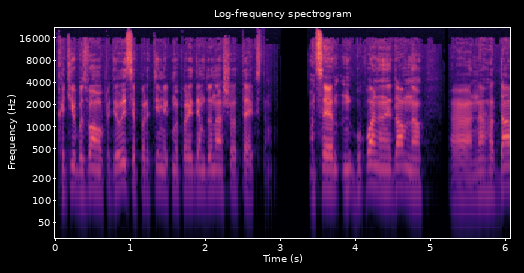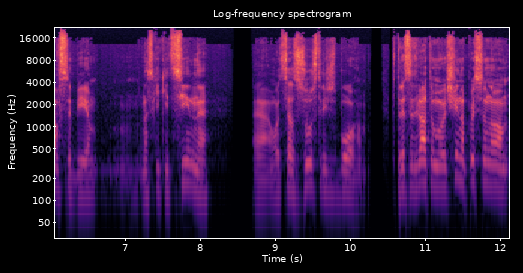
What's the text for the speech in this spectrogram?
хотів би з вами поділитися перед тим, як ми перейдемо до нашого тексту. Це буквально недавно е, нагадав собі, наскільки цінне оця зустріч з Богом. В 39-му вірші написано:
